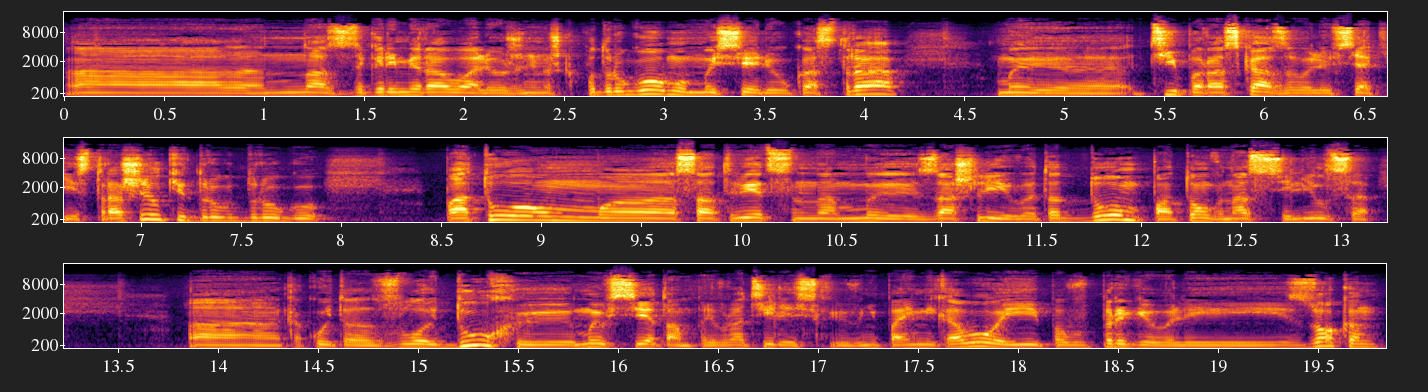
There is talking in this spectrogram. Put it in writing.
а, нас загримировали уже немножко по-другому, мы сели у костра, мы э, типа рассказывали всякие страшилки друг другу, потом, соответственно, мы зашли в этот дом, потом в нас селился какой-то злой дух, и мы все там превратились в не пойми кого, и повыпрыгивали из окон,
